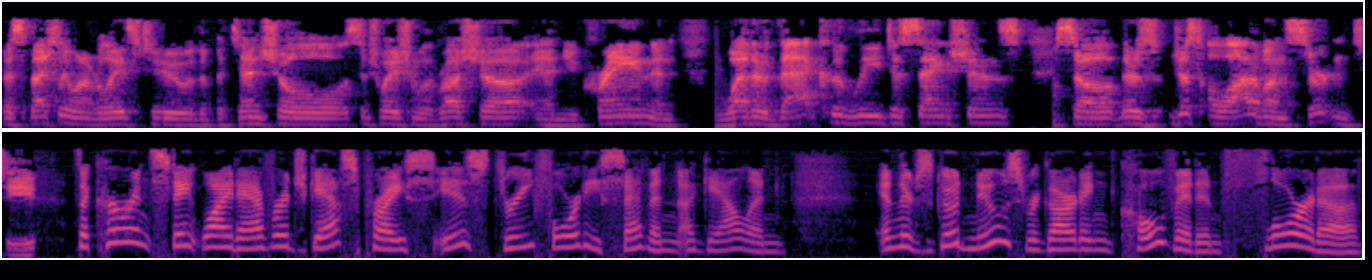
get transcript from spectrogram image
especially when it relates to the potential situation with Russia and Ukraine and whether that could lead to sanctions. So there's just a lot of uncertainty. The current statewide average gas price is 3.47 a gallon. And there's good news regarding COVID in Florida.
